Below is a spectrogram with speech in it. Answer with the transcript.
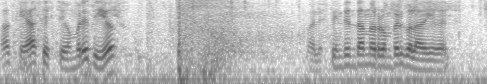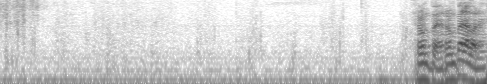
Ah, ¿qué hace este hombre, tío? Vale, está intentando romper con la Deagle. Rompe, rompe la pared.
